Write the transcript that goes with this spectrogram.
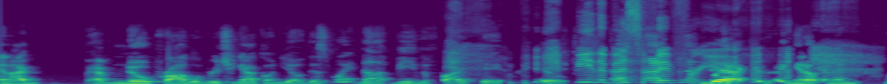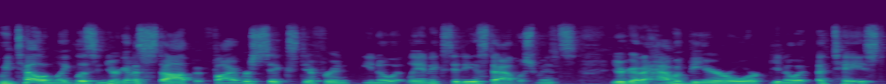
and I have no problem reaching out, going, "Yo, this might not be the 5K be the best fit for you." yeah, you know, and then we tell them, like, "Listen, you're going to stop at five or six different, you know, Atlantic City establishments. You're going to have a beer or, you know, a, a taste.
